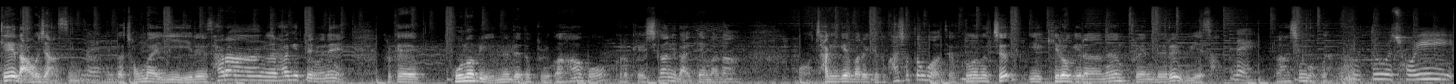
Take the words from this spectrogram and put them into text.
게 나오지 않습니다. 네. 그러니까 정말 이 일을 사랑을 하기 때문에 그렇게 본업이 있는데도 불구하고 그렇게 시간이 날 때마다 어, 자기 개발을 계속 하셨던 것 같아요. 그거는 즉이 기록이라는 브랜드를 위해서 네. 하신 거고요. 그리고 또 저희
